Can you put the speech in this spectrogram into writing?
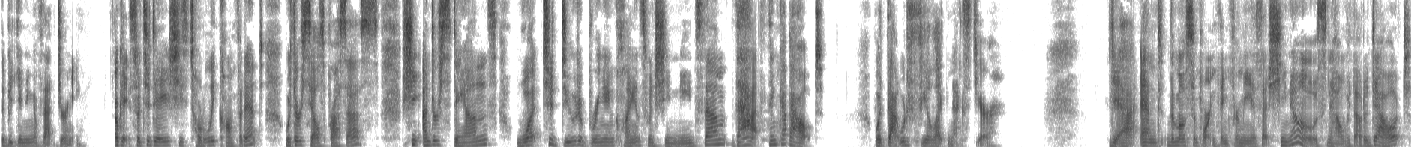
the beginning of that journey. Okay, so today she's totally confident with her sales process. She understands what to do to bring in clients when she needs them. That, think about what that would feel like next year. Yeah, and the most important thing for me is that she knows now without a doubt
